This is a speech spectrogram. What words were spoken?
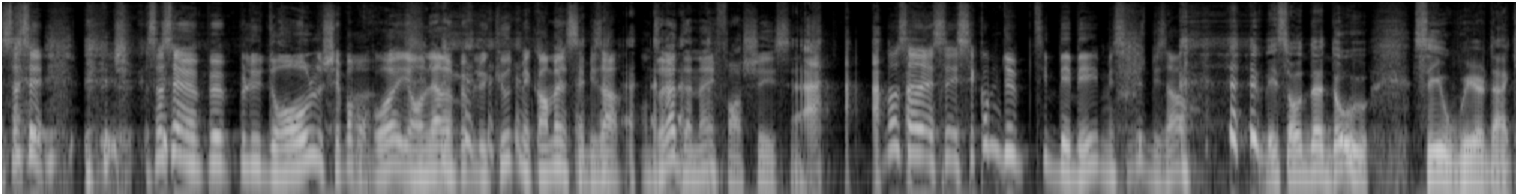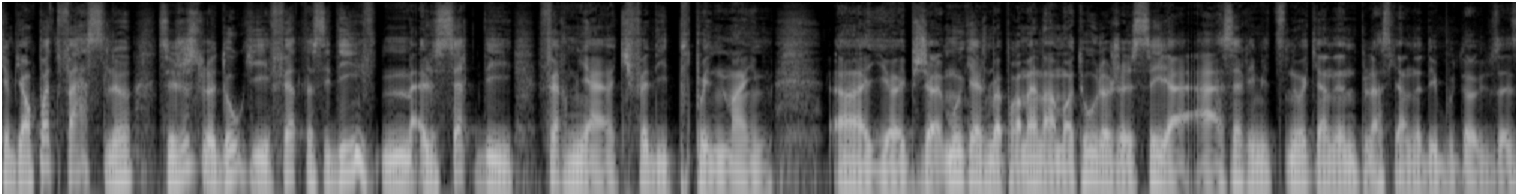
Ça, c'est- un peu plus drôle. Je sais pas pourquoi. Ils ont l'air un peu plus cute, mais quand même, c'est bizarre. On dirait des nains fâchés ici. Non, ça- c'est c'est comme deux petits bébés, mais c'est juste bizarre. Mais son de dos, c'est weird Kim. Ils n'ont pas de face, là. C'est juste le dos qui est fait. là. C'est des, le cercle des fermières qui fait des poupées de même. Aïe, aïe. Puis je- moi, quand je me promène en moto, là, je le sais, à, à Saint-Rémy-Tinois, qu'il y en a une place, qu'il y en a des boudeuses.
